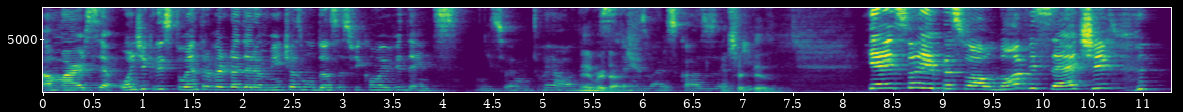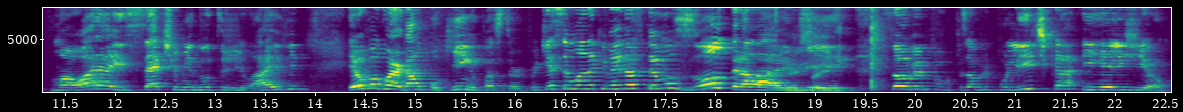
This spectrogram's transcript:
A Márcia, onde Cristo entra verdadeiramente, as mudanças ficam evidentes. Isso é muito real, né? É verdade. Temos vários casos Com aqui. certeza. E é isso aí, pessoal. 9 e 7, uma hora e 7 minutos de live. Eu vou guardar um pouquinho, pastor, porque semana que vem nós temos outra live é sobre, sobre política e religião.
